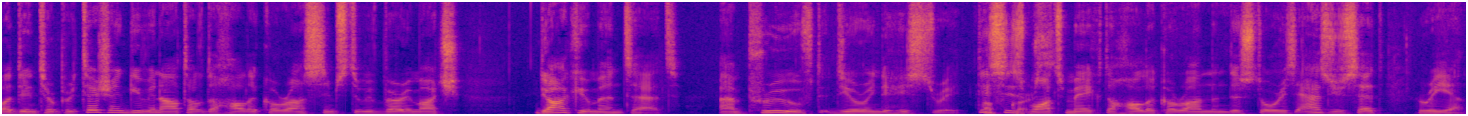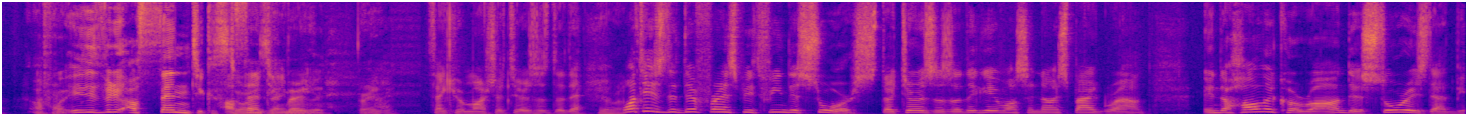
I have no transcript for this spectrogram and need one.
But the interpretation given out of the Holy Quran seems to be very much documented and proved during the history. This Of is course. what makes the Holy Quran and the stories, as you said, real. Of okay? course, it is very authentic stories. Authentic, I very mean. good, very good. Thank you very much, Dr. Zadeh. What is the difference between the source? Dr. Zadeh gave us a nice background. In the Holy Quran, the stories that we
